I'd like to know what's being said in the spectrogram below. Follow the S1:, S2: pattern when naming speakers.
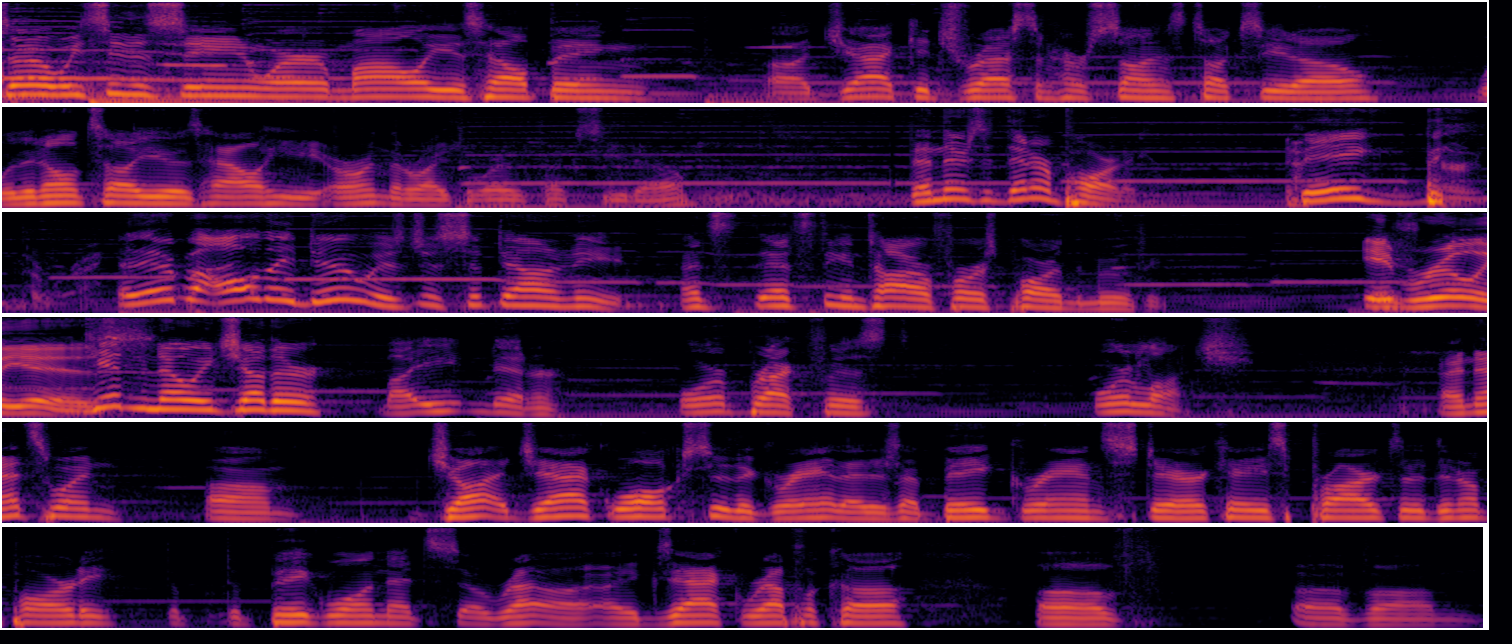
S1: So we see the scene where Molly is helping uh, Jack get dressed in her son's tuxedo. What they don't tell you is how he earned the right to wear the tuxedo. Then there's a dinner party. Big, big. And everybody, all they do is just sit down and eat. That's that's the entire first part of the movie.
S2: It really is.
S1: Getting to know each other by eating dinner, or breakfast, or lunch, and that's when um, Ja- Jack walks through the grand. There's a big grand staircase prior to the dinner party. The, the big one that's a re- uh, exact replica of of um,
